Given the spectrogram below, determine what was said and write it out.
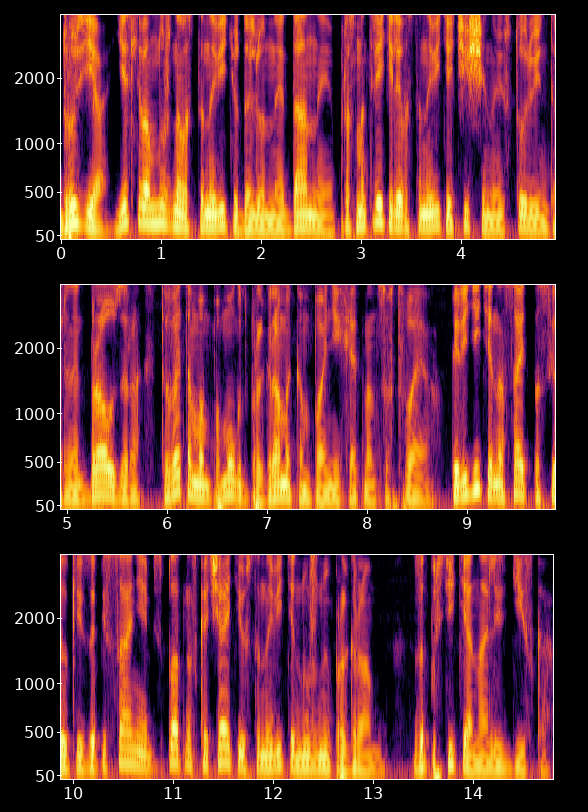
Друзья, если вам нужно восстановить удаленные данные, просмотреть или восстановить очищенную историю интернет-браузера, то в этом вам помогут программы компании Hetman Software. Перейдите на сайт по ссылке из описания, бесплатно скачайте и установите нужную программу. Запустите анализ диска.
